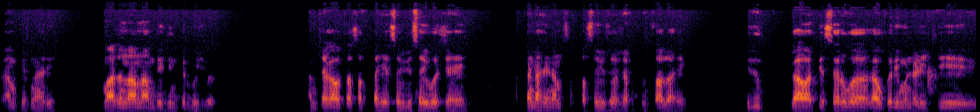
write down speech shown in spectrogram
रामकृष्ण हरी. माझं नाव नामदेव दिनकर भुजबळ. आमच्या गावचा सप्ताह हे सव्वीसावी वर्ष आहे. अखंड हरिनाम सप्ताह सव्वीस वर्षापासून चालू आहे. गावातील सर्व गावकरी मंडळीची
